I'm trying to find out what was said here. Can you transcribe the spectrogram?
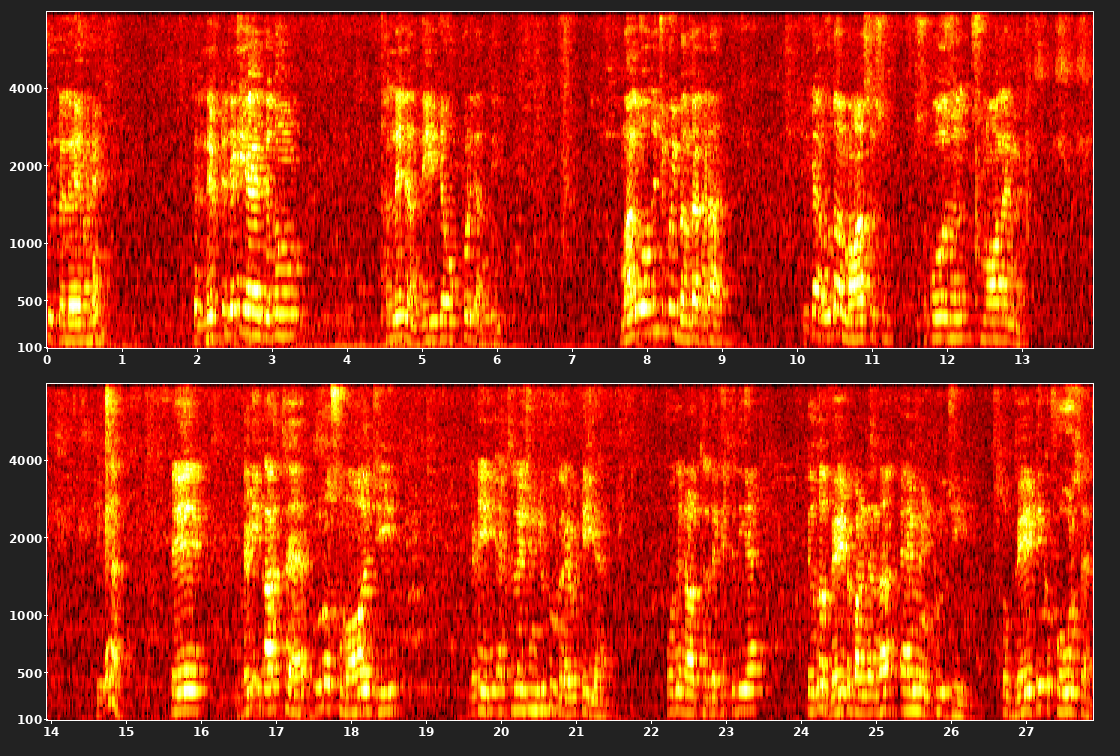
ਝੂਟੇ ਲਏ ਹੋਣੇ। ਤੇ ਲਿਫਟ ਜਿਹੜੀ ਹੈ, ਜਦੋਂ ਥੱਲੇ ਜਾਂਦੀ ਜਾਂ ਉੱਪਰ ਜਾਂਦੀ। ਮੰਨ ਲਓ ਉਹਦੇ 'ਚ ਕੋਈ ਬੰਦਾ ਖੜਾ ਠੀਕ ਹੈ, ਉਹਦਾ ਮਾਸ ਸਪੋਜ਼ ਸਮਾਲ m ਹੈ। ਠੀਕ ਹੈ ਨਾ? ਤੇ ਜਿਹੜੀ ਅਰਥ ਹੈ, ਉਹਨੂੰ ਸਮਾਲ g, ਜਿਹੜੀ ਐਕਸਲੇਸ਼ਨ ਡਿਊ ਟੂ ਗ੍ਰੈਵਿਟੀ ਹੈ, ਉਹਦੇ ਨਾਲ ਥੱਲੇ ਖਿੱਚਦੀ ਹੈ ਤੇ ਉਹਦਾ weight ਬਣ ਜਾਂਦਾ m g ਸੋ weight ਇੱਕ ਫੋਰਸ ਹੈ।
